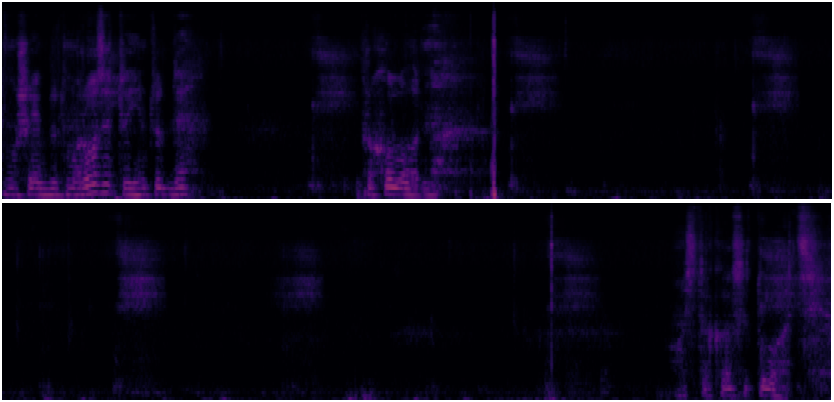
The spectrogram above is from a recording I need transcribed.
Тому що як будуть морози, то їм тут буде прохолодно. Ось така ситуація.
